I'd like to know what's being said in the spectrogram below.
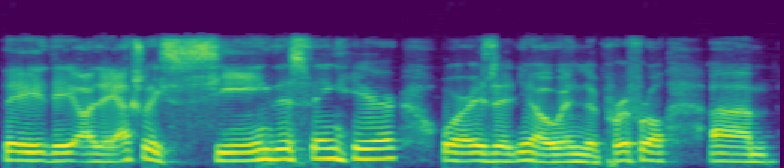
they, they are they actually seeing this thing here, or is it you know in the peripheral, um,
